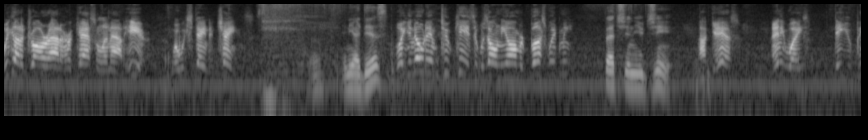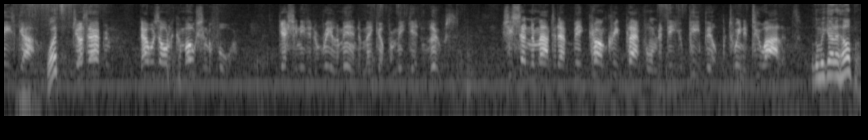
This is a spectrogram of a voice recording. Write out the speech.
We gotta draw her out of her castle and out here, where we stand a chance. Any ideas? Well, you know them two kids that was on the armored bus with me? Fetch and Eugene. I guess. Anyways, DUP's got 'em. What? Just happened. That was all the commotion before. Guess she needed to reel 'em in to make up for me getting loose. She's sending them out to that big concrete platform the DUP built between the two islands. Well, then we gotta help him.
